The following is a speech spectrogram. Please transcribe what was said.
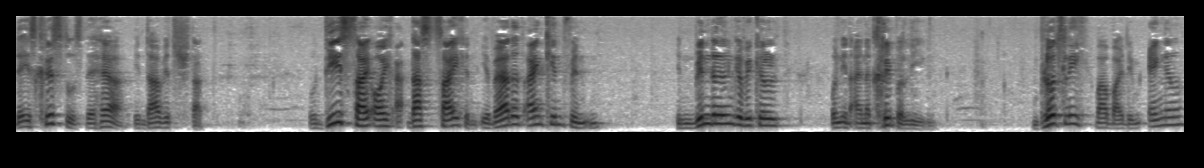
der ist Christus, der Herr, in Davids Stadt. Und dies sei euch das Zeichen. Ihr werdet ein Kind finden, in Windeln gewickelt und in einer Krippe liegen. Und plötzlich war bei dem Engel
